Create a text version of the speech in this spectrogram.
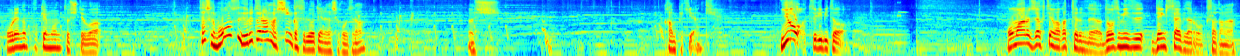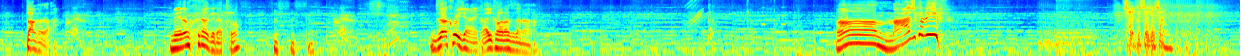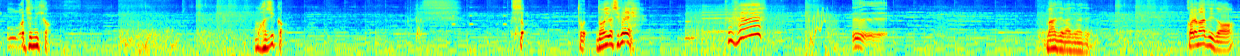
俺のポケモンとしては、確かもうすぐウルトラハ進化する予定な、確かこいつな。よし。完璧やんけ。よっ釣り人お前の弱点分かってるんだよ。どうせ水、電気タイプだろう、草かな。バカが。目のクラゲだと？ザコイじゃないか、相変わらずだな。あー、マジカルリーフシャシャシャシャシャンおお、全然効か。マジか。ど、うにかしてくれふふうまずいまずいまずい。これまずいぞ。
